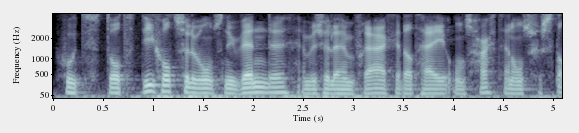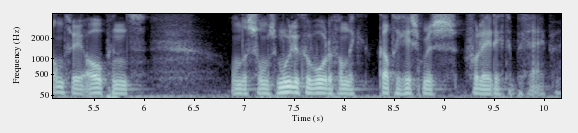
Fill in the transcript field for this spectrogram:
Goed, tot die God zullen we ons nu wenden en we zullen hem vragen dat hij ons hart en ons verstand weer opent om de soms moeilijke woorden van de catechismus volledig te begrijpen.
